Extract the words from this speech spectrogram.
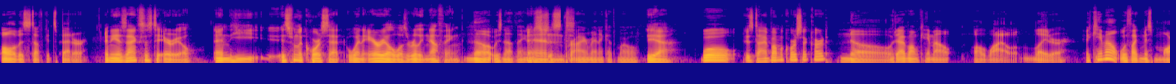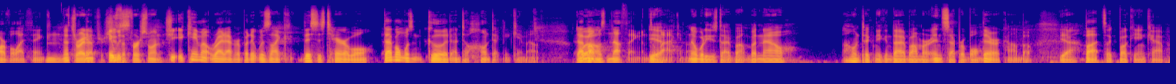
all of his stuff gets better. and he has access to aerial, and he is from the core set when aerial was really nothing. No, it was nothing. It was just for Iron Man and Captain Marvel. Yeah. Well, is Dive-Bomb a core set card? No, Dive Bomb came out a while later. It came out with like Miss Marvel, I think. Mm, that's right And after. it She's was- the first one. She it came out right after, but it was like this is terrible. Dive Bomb wasn't good until Hone Technique came out. Dive Well, Bomb was nothing until Yeah. that came out. Nobody used Dive-Bomb, but now Hone Technique and Dive-Bomb are inseparable. They're a combo. yeah. But It's like Bucky and Cap.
